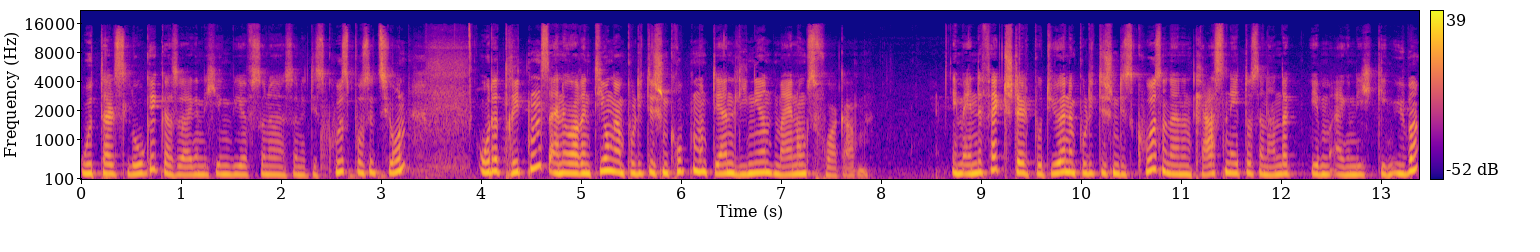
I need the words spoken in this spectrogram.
Urteilslogik, also eigentlich irgendwie auf so eine, so eine Diskursposition. Oder drittens eine Orientierung an politischen Gruppen und deren Linien und Meinungsvorgaben. Im Endeffekt stellt Bourdieu einen politischen Diskurs und einen Klassenethos einander eben eigentlich gegenüber.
